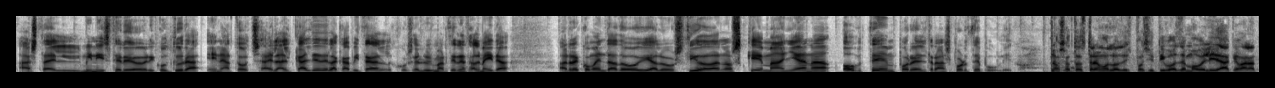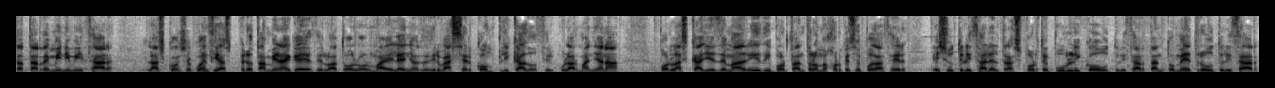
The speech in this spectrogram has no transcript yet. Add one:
hasta el Ministerio de Agricultura en Atocha. El alcalde de la capital, José Luis Martínez Almeida, ha recomendado hoy a los ciudadanos que mañana opten por el transporte público. Nosotros tenemos los dispositivos de movilidad que van a tratar de minimizar las consecuencias, pero también hay que decirlo a todos los madrileños, es decir, va a ser complicado circular mañana por las calles de Madrid y por tanto lo mejor que se puede hacer es utilizar el transporte público, utilizar tanto metro, utilizar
